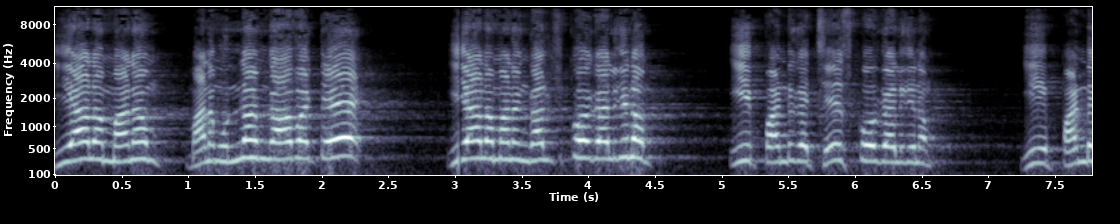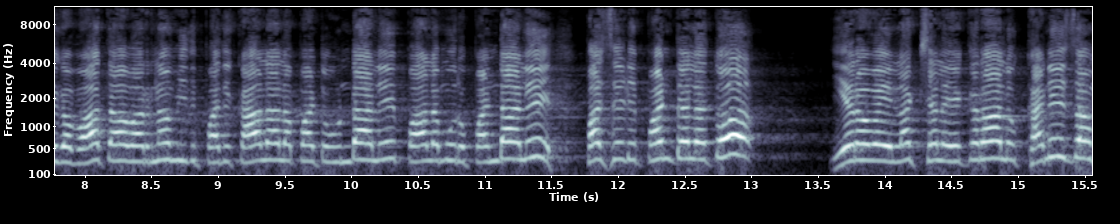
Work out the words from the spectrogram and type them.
ఇవాళ మనం మనం ఉన్నాం కాబట్టే ఇవాళ మనం కలుసుకోగలిగినాం. ఈ పండుగ చేసుకోగలిగినాం. ఈ పండుగ వాతావరణం ఇది పది కాలాల పాటు ఉండాలి పాలమూరు పండాలి పసిడి పంటలతో ఇరవై లక్షల ఎకరాలు కనీసం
